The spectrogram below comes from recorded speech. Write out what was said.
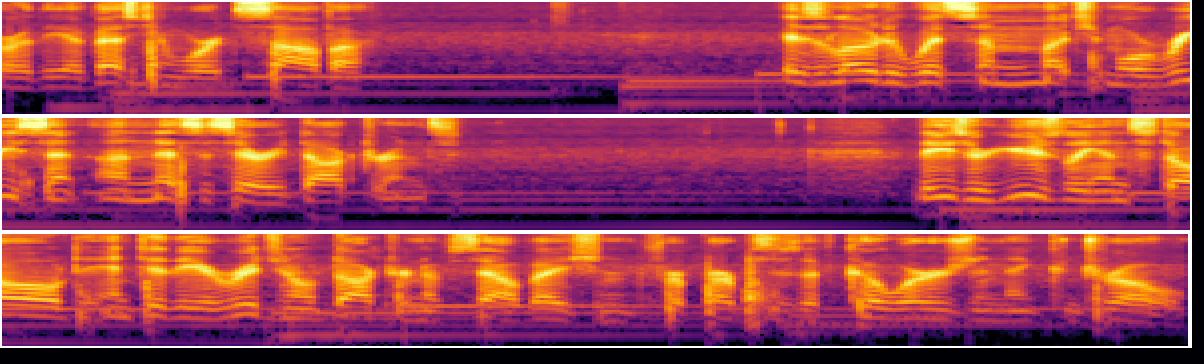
or the Avestan word sava, is loaded with some much more recent unnecessary doctrines. These are usually installed into the original doctrine of salvation for purposes of coercion and control.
